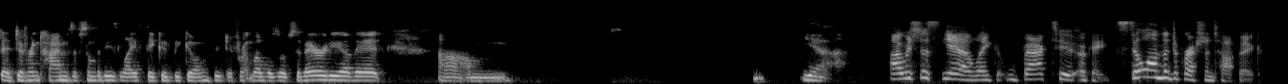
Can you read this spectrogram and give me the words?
at different times of somebody's life they could be going through different levels of severity of it um yeah I was just yeah, like back to okay, still on the depression topic.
